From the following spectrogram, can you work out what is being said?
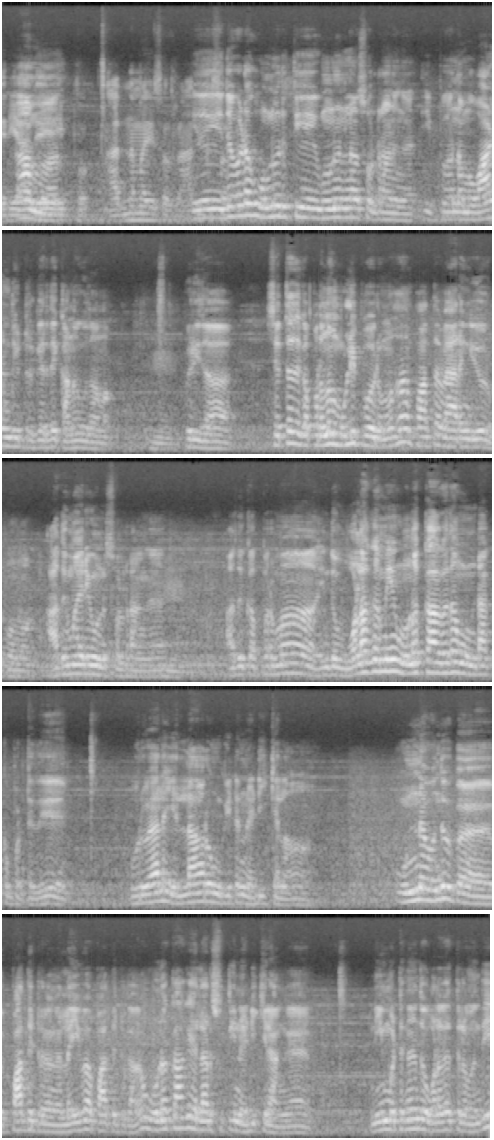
தெரியாது. இப்போ அந்த மாதிரி சொல்றேன். இது இதை விட இன்னொருத்தி இன்னொன்னுலாம் சொல்கிறானுங்க இப்போ நம்ம வாழ்ந்துட்டு இருக்கிறதே கனவு தானா புரியுதா? செத்ததுக்கு அப்புறம் தான் முழிப்பு வருமா? பார்த்தா வேற எங்கேயோ இருப்போமா? அது மாதிரி ஒன்று சொல்கிறாங்க அதுக்கப்புறமா இந்த உலகமே உனக்காக தான் உண்டாக்கப்பட்டது. ஒருவேளை எல்லாரும் உங்ககிட்ட நடிக்கலாம். உன்னை வந்து இப்போ பார்த்துட்டு இருக்காங்க லைவாக பார்த்துட்டு இருக்காங்க. உனக்காக எல்லாரும் சுற்றி நடிக்கிறாங்க. நீ மட்டும்தான் இந்த உலகத்தில் வந்து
